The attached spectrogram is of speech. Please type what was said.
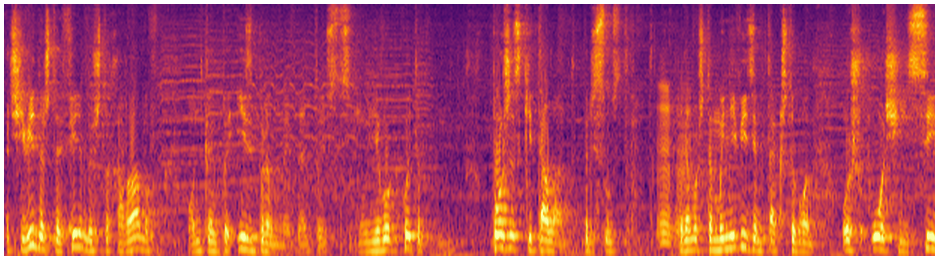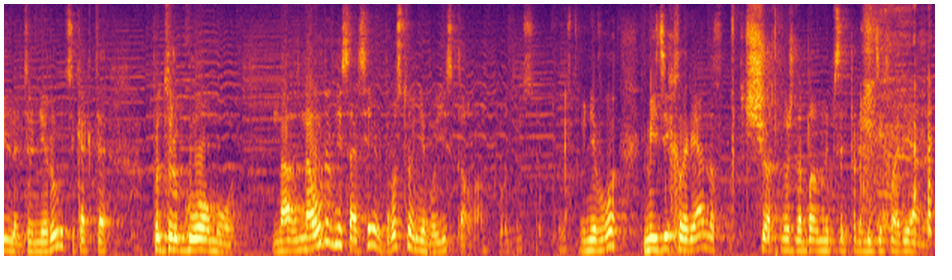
очевидно, что в фильме, что Харламов, он как бы избранный, да, то есть у него какой-то божеский талант присутствует. Потому что мы не видим так, чтобы он уж очень сильно тренируется, как-то по-другому. На, на уровне со всеми просто у него есть талант. Вот и все. То есть у него Медихлорианов, черт, нужно было написать про Медихлориана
